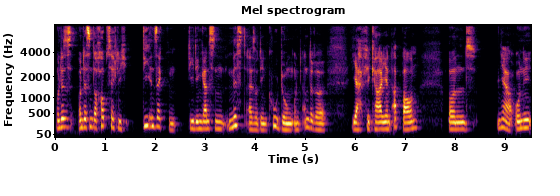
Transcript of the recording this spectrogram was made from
Und es, ist, und es sind auch hauptsächlich die Insekten, die den ganzen Mist, also den Kuhdung und andere ja, Fäkalien abbauen. Und ja, ohne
